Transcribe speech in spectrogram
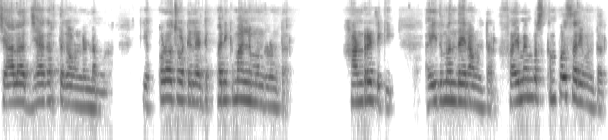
చాలా జాగ్రత్తగా ఉండండి అమ్మా ఎక్కడో చోట ఇలాంటి పనికిమాలిన ముండ్లు ఉంటారు. హండ్రెడ్కి ఐదు మంది అయినా ఉంటారు. ఫైవ్ మెంబర్స్ కంపల్సరీ ఉంటారు.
